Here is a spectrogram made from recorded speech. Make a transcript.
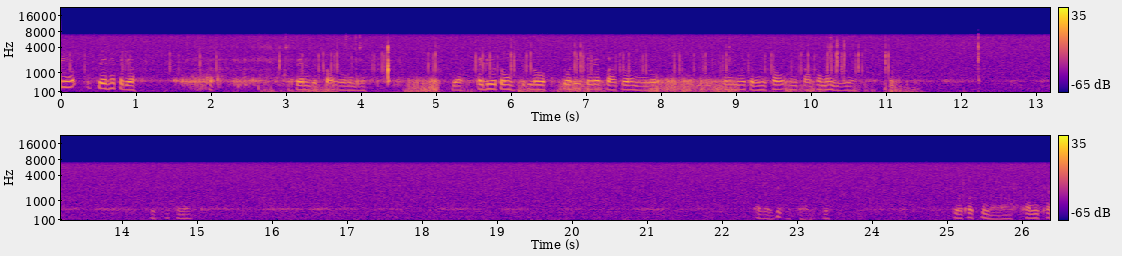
ครับเจอแค่ตัวเดียวเป็นเด็กสองโลเหมันเดิมเดี๋ยวไปดูตรงจุดโลตัวที่เคยได้ปลาตัวหนึ่งโลไม่รู้ว่าจะมีเขามีปลาเข้ามาอยู่เนี่ยดูสิตรงนั้นอะไรที่ผมบอกตัวเท่าที่หนาทำแค่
